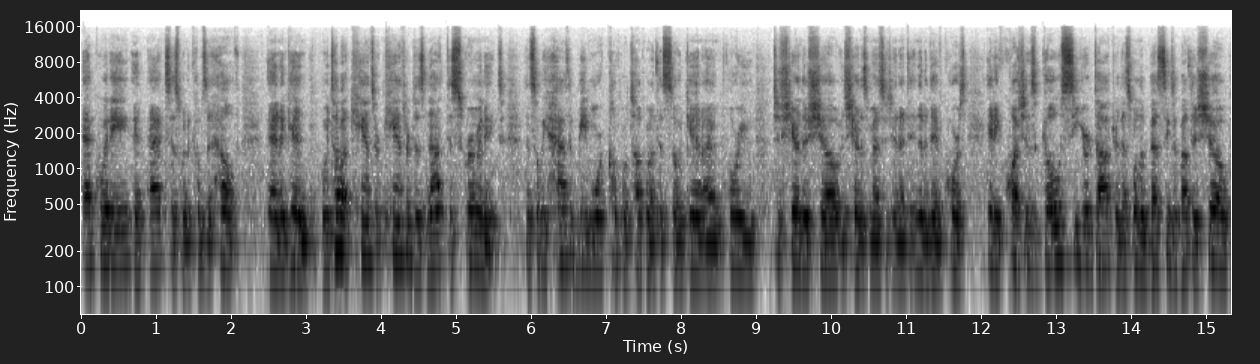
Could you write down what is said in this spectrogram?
equity and access when it comes to health. And again, when we talk about cancer, cancer does not discriminate. And so we have to be more comfortable talking about this. So again, I implore you to share this show and share this message. And at the end of the day, of course, any questions, go see your doctor. That's one of the best things about this show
